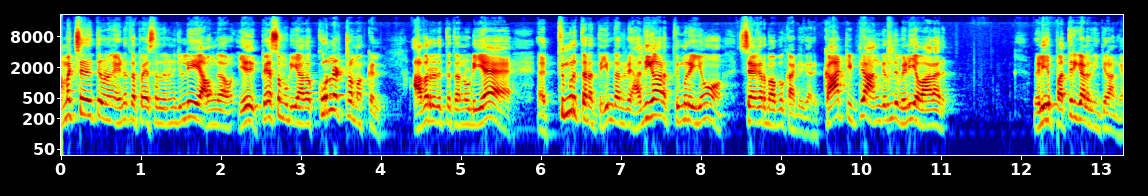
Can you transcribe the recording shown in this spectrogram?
அமைச்சர் எதிர்த்து என்னத்தை பேசுறதுன்னு சொல்லி அவங்க பேச முடியாத குரலற்ற மக்கள் அவர் எடுத்த தன்னுடைய திமிர்த்தனத்தையும் தன்னுடைய அதிகார திமிரையும் சேகர்பாபு காட்டியிருக்காரு. காட்டிட்டு அங்கேருந்து வெளியே வராரு. வெளியே பத்திரிகையாளர் நிற்கிறாங்க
